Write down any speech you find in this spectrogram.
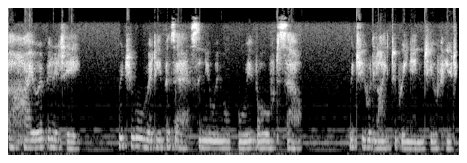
a higher ability which you already possess in your more evolved self, which you would like to bring into your future.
